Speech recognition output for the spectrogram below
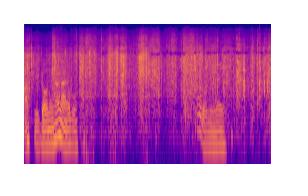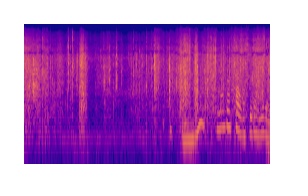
อะอีกดอกหนึ่งข้างหน้าครับผมโอ้ ดอกนี้ไงมันจะเข้ากับสีแดงอยู่เลย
